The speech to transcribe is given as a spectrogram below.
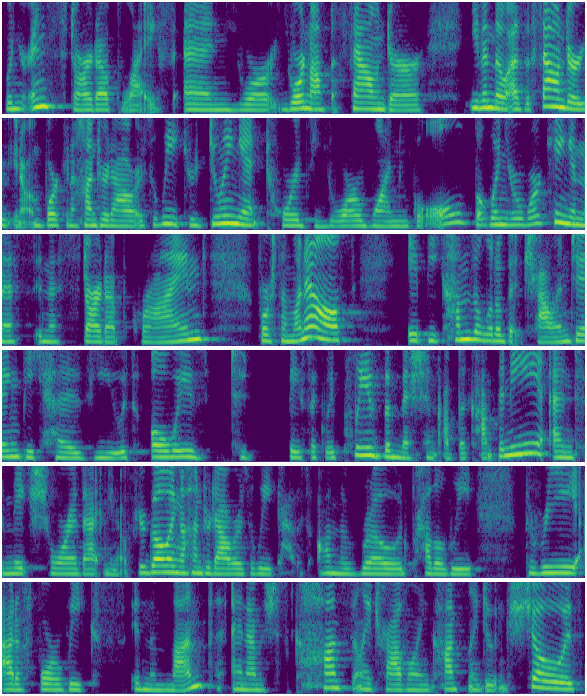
when you're in startup life and you're you're not the founder even though as a founder you know i'm working 100 hours a week you're doing it towards your one goal. But when you're working in this in this startup grind for someone else it becomes a little bit challenging because you it's always to basically please the mission of the company and to make sure that you know if you're going 100 hours a week i was on the road probably three out of four weeks in the month. And i was just constantly traveling constantly doing shows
